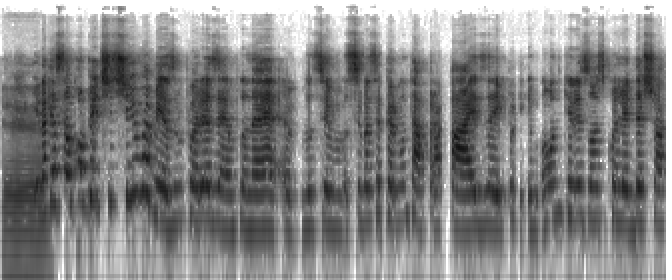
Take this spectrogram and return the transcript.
É... E na questão competitiva mesmo, por exemplo, né? Você, se você perguntar para pais aí onde que eles vão escolher deixar.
